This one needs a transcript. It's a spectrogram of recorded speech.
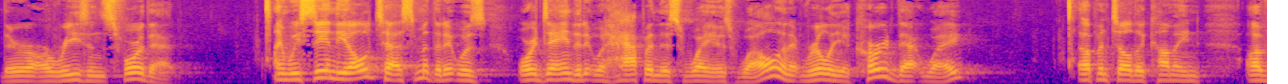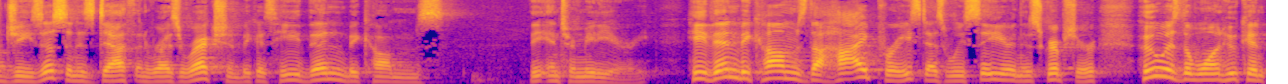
there are reasons for that. And we see in the Old Testament that it was ordained that it would happen this way as well, and it really occurred that way up until the coming of Jesus and his death and resurrection, because he then becomes the intermediary. He then becomes the high priest, as we see here in the scripture, who is the one who can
